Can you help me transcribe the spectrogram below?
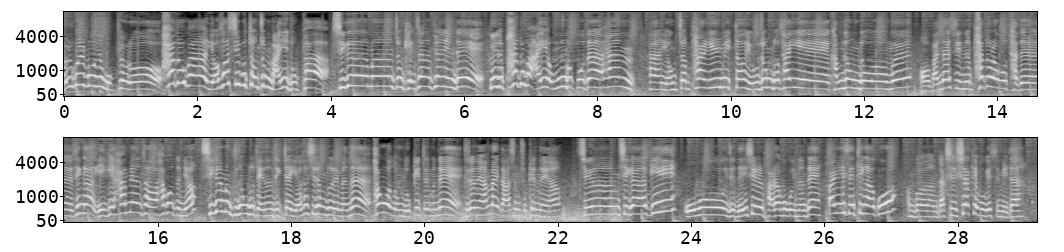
얼굴 보는 목표로 파도가 6시부터는 좀 많이 높아. 지금은 좀 괜찮은 편인데 그래도 파도가 아예 없는 것보다 한, 한 0.8, 1m 요 정도 사이에 감성돔을 어, 만날 수 있는 파도라고 다들 생각 얘기하면서 하거든요. 지금은 그 정도 되는데 이제 6시 정도 되면은 파고가 너무 높기 때문에 그 전에 한 마리 나왔으면 좋겠네요. 지금 시각이 오후 이제 4시를 바라보고 있는데 빨리 세팅하고 한번 낚시 시작해 보겠습니다. 아.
